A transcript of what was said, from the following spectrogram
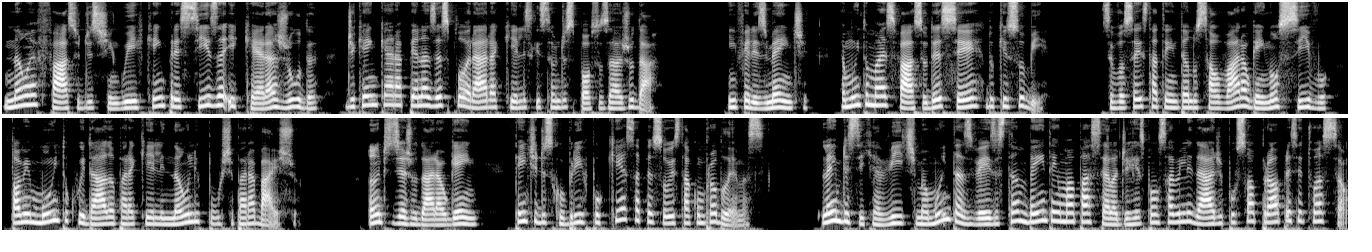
Não é fácil distinguir quem precisa e quer ajuda de quem quer apenas explorar aqueles que estão dispostos a ajudar. Infelizmente, é muito mais fácil descer do que subir. Se você está tentando salvar alguém nocivo, tome muito cuidado para que ele não lhe puxe para baixo. Antes de ajudar alguém, tente descobrir por que essa pessoa está com problemas. Lembre-se que a vítima muitas vezes também tem uma parcela de responsabilidade por sua própria situação.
